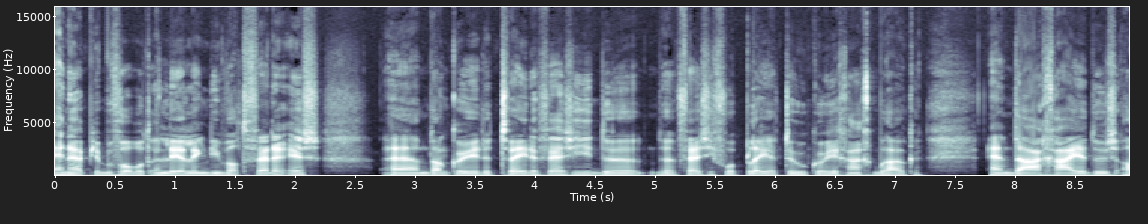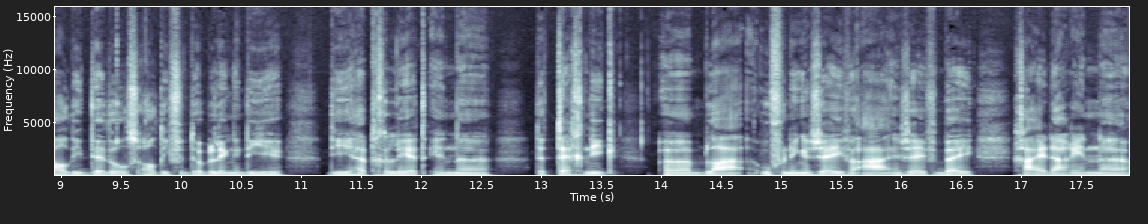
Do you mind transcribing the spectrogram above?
En heb je bijvoorbeeld een leerling die wat verder is, um, dan kun je de tweede versie, de, de versie voor Player 2, kun je gaan gebruiken. En daar ga je dus al die diddles, al die verdubbelingen die je, die hebt geleerd in uh, de techniek bla, oefeningen 7a en 7b, ga je daarin uh,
